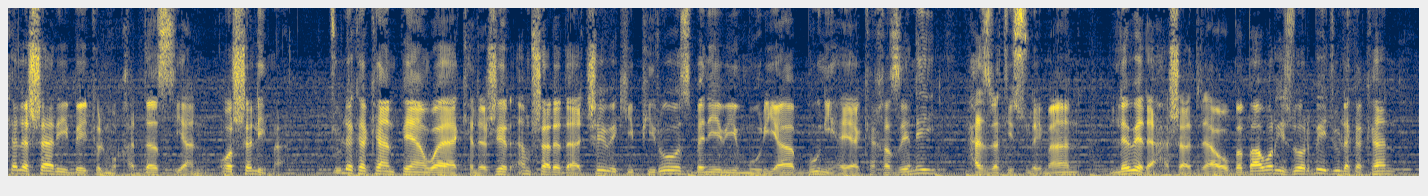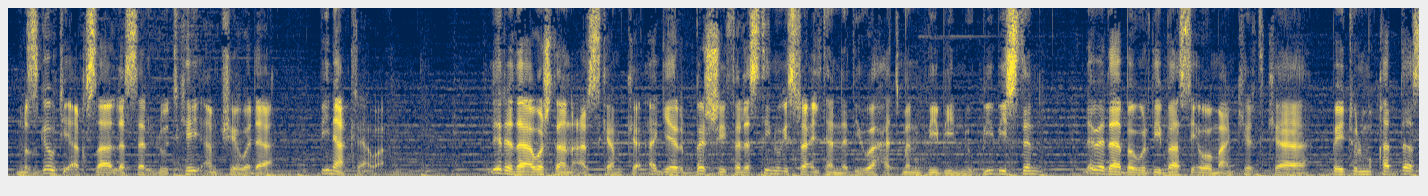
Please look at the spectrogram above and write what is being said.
کە لە شاری بەیت المقدس یان ئۆرشەلیمە جوولەکەکان پێیان وایە کە لە ژێر ئەم شارەدا چێوێکی پیرۆز بە نێوی موریا بوونی هەیە کە خەزێنەی حەزرەتی سولەیمان لەوێدا حەشاردراوە بە باوەڕی زۆربەی جوولەکەکان مزگەوتی ئەقسا لەسەر لوتکەی ئەم چێوەدا بیناکراوە. لێرەدا ئەوەشتان عەرزکەم کە ئەگەر بەشی فەلەستین و ئیسرائیلتان نەدیوە حەتمەن بیبینن و بیبیستن، لەوێدا بە وردی باسی ئەوەمان کرد کە بەیتولموقەدەس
